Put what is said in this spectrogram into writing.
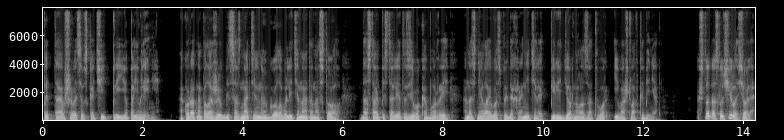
пытавшегося вскочить при ее появлении. Аккуратно положив бессознательную голову лейтенанта на стол – Достав пистолет из его кобуры, она сняла его с предохранителя, передернула затвор и вошла в кабинет. «Что-то случилось, Оля?»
